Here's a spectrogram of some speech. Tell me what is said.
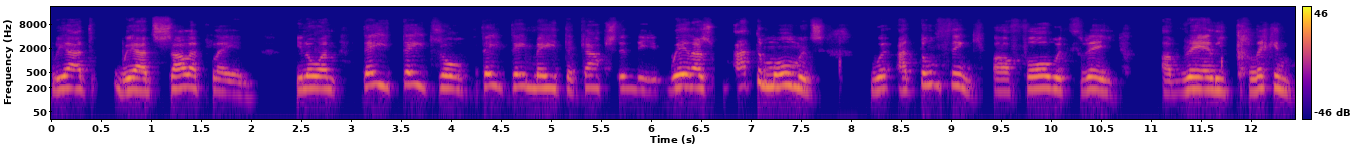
we had we had Salah playing, you know, and they they drove they they made the gaps, didn't they? Whereas at the moment, I don't think our forward three are really clicking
